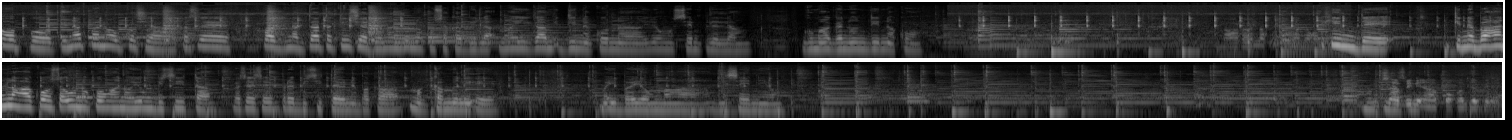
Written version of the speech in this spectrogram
Opo, pinapanood ko siya kasi pag nagtatattoo siya doon, nandun ako sa kabila. May gamit din ako na yung simple lang. Gumaganon din ako. Hindi. Kinabahan lang ako sa una kong ano, yung bisita. Kasi siyempre bisita yun, eh, baka magkamali eh. Maiba yung mga disenyo. Sabi ni Apo kagabi,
